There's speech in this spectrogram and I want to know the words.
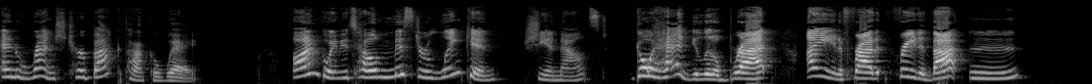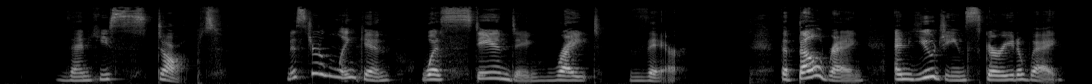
and wrenched her backpack away. I'm going to tell Mr. Lincoln, she announced. Go ahead, you little brat. I ain't afraid, afraid of that. Mm. Then he stopped. Mr. Lincoln was standing right there. The bell rang and Eugene scurried away.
